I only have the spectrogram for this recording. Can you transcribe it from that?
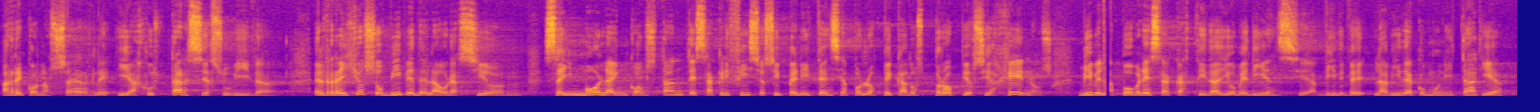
a reconocerle y a ajustarse a su vida. El religioso vive de la oración, se inmola en constantes sacrificios y penitencias por los pecados propios y ajenos, vive la pobreza, castidad y obediencia, vive la vida comunitaria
